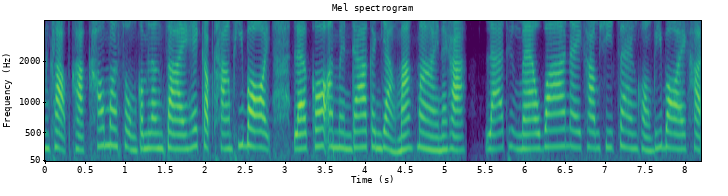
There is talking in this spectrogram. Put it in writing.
นคลับค่ะ เข้ามาส่งกำลังใจให้กับทางพี่บอย และก็อแมนดากันอย่างมากมายนะคะ และถึงแม้ว่าในคำชี้แจงของพี่บอยค่ะ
